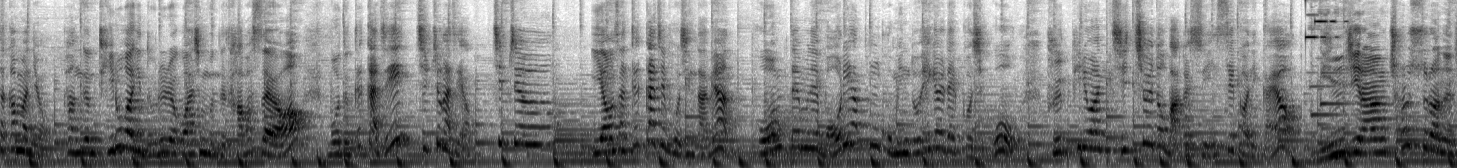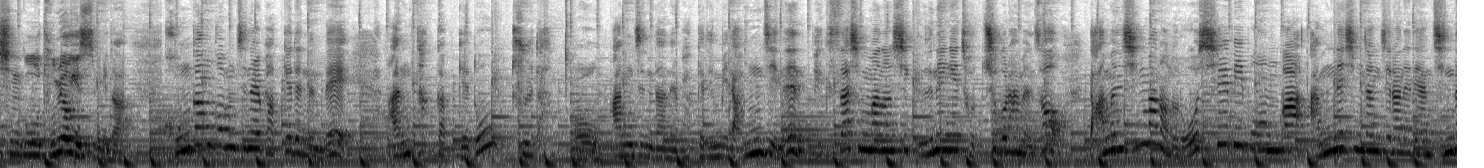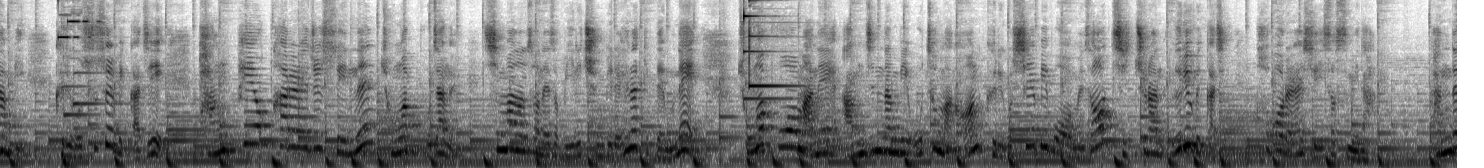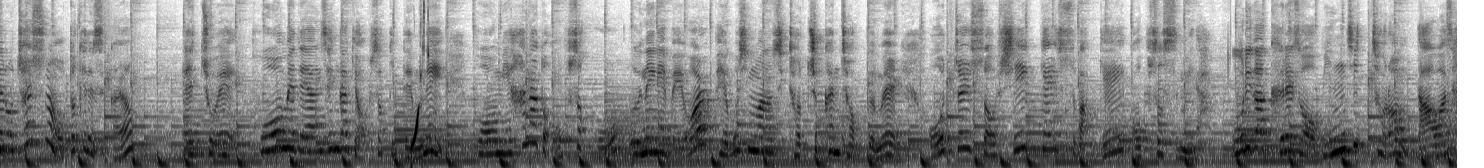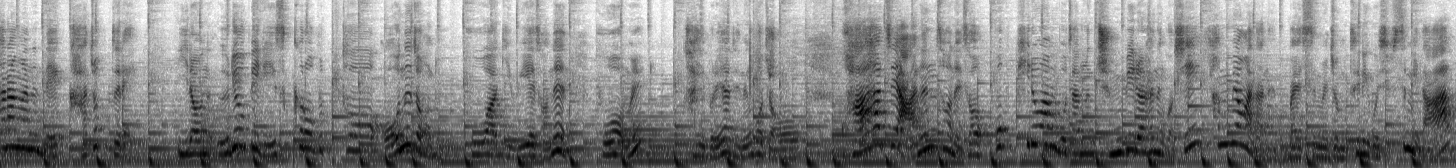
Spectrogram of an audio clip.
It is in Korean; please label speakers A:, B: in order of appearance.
A: 잠깐만요. 방금 뒤로 가기 누르려고 하신 분들 다 봤어요. 모두 끝까지 집중하세요. 집중! 이 영상 끝까지 보신다면 보험 때문에 머리 아픈 고민도 해결될 것이고 불필요한 지출도 막을 수 있을 거니까요.
B: 민지랑 철수라는 친구 두 명이 있습니다.
A: 건강검진을 받게 됐는데 안타깝게도 둘 다 암 진단을 받게 됩니다. 민지는 140만 원씩 은행에 저축을 하면서 남은 10만 원으로 실비보험과 암내 심장 질환에 대한 진단비 그리고 수술비까지 방패 역할을 해줄 수 있는 종합 보장을 10만 원 선에서 미리 준비를 해놨기 때문에 종합보험 안에 암 진단비 5천만 원 그리고 실비보험에서 지출한 의료비까지 커버를 할 수 있었습니다. 반대로 철수는 어떻게 됐을까요? 애초에 보험에 대한 생각이 없었기 때문에 보험이 하나도 없었고 은행에 매월 150만 원씩 저축한 적금을 어쩔 수 없이 깰 수밖에 없었습니다. 우리가 그래서 민지처럼 나와 사랑하는 내 가족들의 이런 의료비 리스크로부터 어느 정도 보호하기 위해서는 보험을 가입을 해야 되는 거죠. 과하지 않은 선에서 꼭 필요한 보장은 준비를 하는 것이 현명하다는 말씀을 좀 드리고 싶습니다.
